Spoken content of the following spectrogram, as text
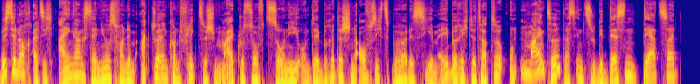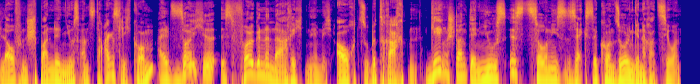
Wisst ihr noch, als ich eingangs der News von dem aktuellen Konflikt zwischen Microsoft, Sony und der britischen Aufsichtsbehörde CMA berichtet hatte und meinte, dass im Zuge dessen derzeit laufend spannende News ans Tageslicht kommen? Als solche ist folgende Nachricht nämlich auch zu betrachten. Gegenstand der News ist Sonys sechste Konsolengeneration.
